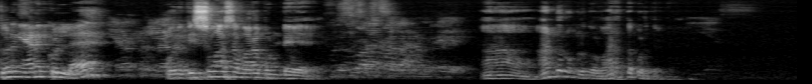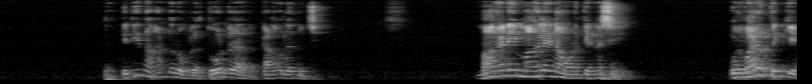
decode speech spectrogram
சொல்லுங்க எனக்குள்ள ஒரு விசுவாச வரம் உண்டு. ஆண்டவர் உங்களுக்கு ஒரு வரத்தை கொடுத்துருக்காரு திடீர்னு ஆண்டவர் உங்களை தோன்றாரு கனவுலன்னு வச்சு. மகனே மகளே நான் உனக்கு என்ன செய்யும்? ஒரு வாரத்துக்கு. கே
